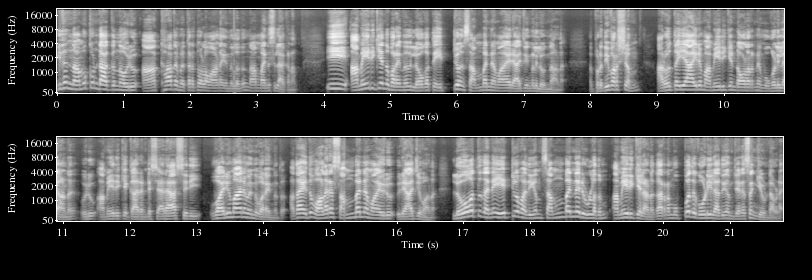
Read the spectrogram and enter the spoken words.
ഇത് നമുക്കുണ്ടാക്കുന്ന ഒരു ആഘാതം എത്രത്തോളമാണ് എന്നുള്ളത് നാം മനസ്സിലാക്കണം. ഈ അമേരിക്ക എന്ന് പറയുന്നത് ലോകത്തെ ഏറ്റവും സമ്പന്നമായ രാജ്യങ്ങളിൽ ഒന്നാണ്. പ്രതിവർഷം അറുപത്തയ്യായിരം അമേരിക്കൻ ഡോളറിന് മുകളിലാണ് ഒരു അമേരിക്കക്കാരന്റെ ശരാശരി വരുമാനം എന്ന് പറയുന്നത്. അതായത് വളരെ സമ്പന്നമായ ഒരു രാജ്യമാണ്. ലോകത്ത് തന്നെ ഏറ്റവും അധികം സമ്പന്നരുള്ളതും അമേരിക്കയിലാണ്. കാരണം മുപ്പത് കോടിയിലധികം ജനസംഖ്യയുണ്ട് അവിടെ.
